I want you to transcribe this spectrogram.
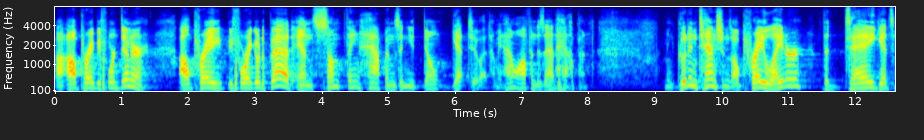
I'll pray before dinner, I'll pray before I go to bed, and something happens and you don't get to it. I mean, how often does that happen? I mean, good intentions, I'll pray later, the day gets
